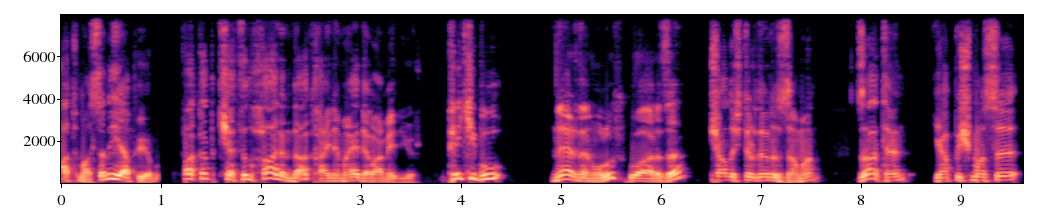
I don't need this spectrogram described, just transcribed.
atmasını yapıyor. Fakat kettle halen daha kaynamaya devam ediyor. Peki bu nereden olur bu arıza? Çalıştırdığınız zaman zaten yapışması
